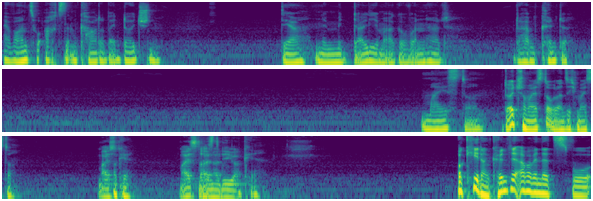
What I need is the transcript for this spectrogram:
Er war in 2018 im Kader bei Deutschen, der eine Medaille mal gewonnen hat. Oder haben könnte. Meister. Deutscher Meister oder an sich Meister? Meister. Okay. Meister, Meister. einer Liga. Okay. Okay, dann könnte er aber, wenn der 2.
